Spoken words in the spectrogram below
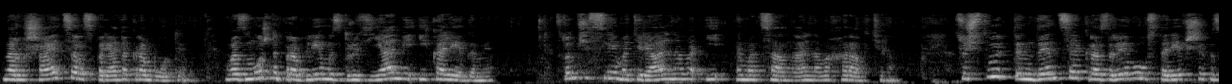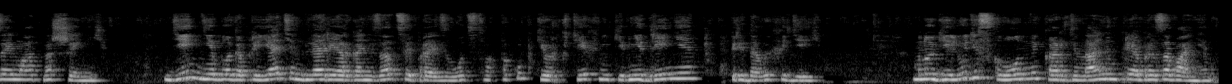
Нарушается распорядок работы. Возможны проблемы с друзьями и коллегами, в том числе материального и эмоционального характера. Существует тенденция к разрыву устаревших взаимоотношений. День неблагоприятен для реорганизации производства, покупки оргтехники, внедрения передовых идей. Многие люди склонны к кардинальным преобразованиям,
